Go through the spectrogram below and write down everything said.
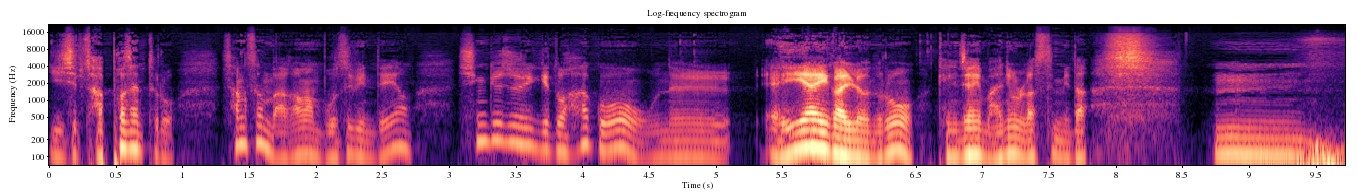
24%로 상승 마감한 모습인데요. 신규주이기도 하고 오늘 AI 관련으로 굉장히 많이 올랐습니다. 음,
